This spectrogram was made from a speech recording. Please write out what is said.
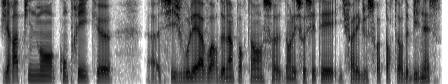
J'ai rapidement compris que euh, si je voulais avoir de l'importance dans les sociétés, il fallait que je sois porteur de business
